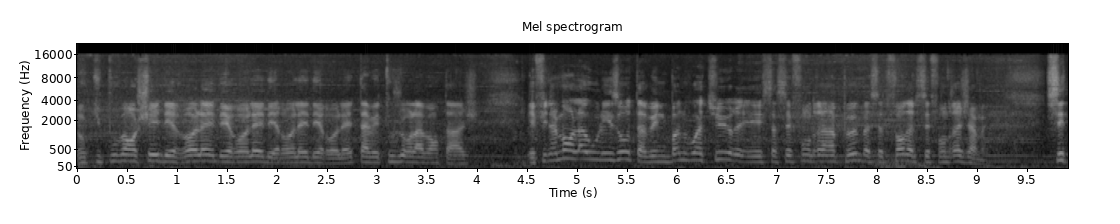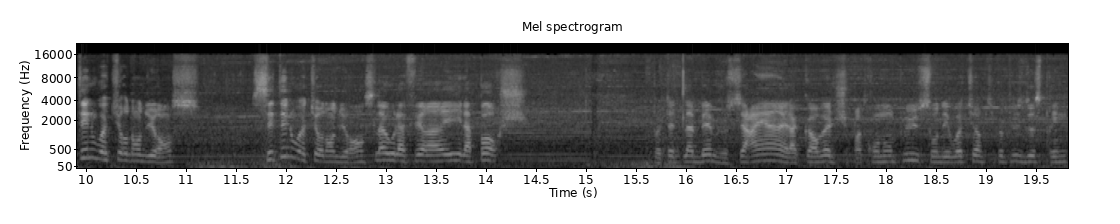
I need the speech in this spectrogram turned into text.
Donc tu pouvais enchaîner des relais, des relais, des relais, des relais. Tu avais toujours l'avantage. Et finalement, là où les autres avaient une bonne voiture et ça s'effondrait un peu, bah, cette Ford, elle s'effondrait jamais. C'était une voiture d'endurance. C'était une voiture d'endurance. Là où la Ferrari, la Porsche, peut-être la BM, je sais rien, et la Corvette, je sais pas trop non plus, sont des voitures un petit peu plus de sprint.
